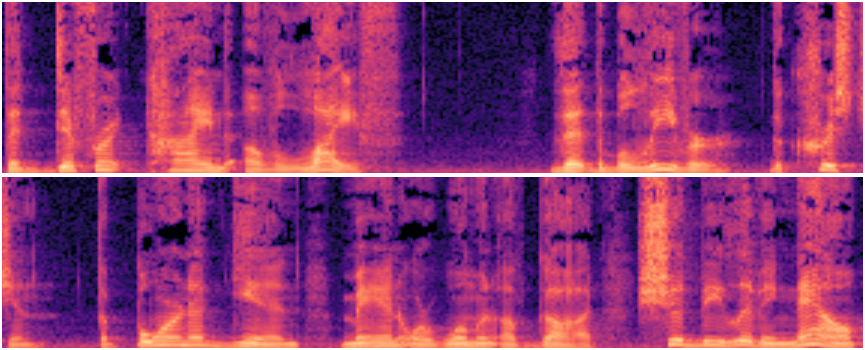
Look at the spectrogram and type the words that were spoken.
the different kind of life that the believer, the Christian, the born again man or woman of God should be living now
